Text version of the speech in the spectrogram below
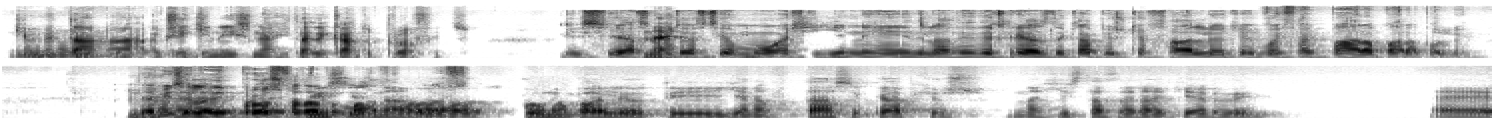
και Εννοείται, μετά να εννοείται. ξεκινήσει να έχει τα δικά του profits. Ισχύει αυτό Ναι. το FTMO έχει γίνει, δηλαδή δεν χρειάζεται κάποιος κεφάλαιο και βοηθάει πάρα πάρα πολύ. Ναι. Εμείς δηλαδή πρόσφατα το Επίσης, μάθαμε όλο να αυτό. πούμε πάλι ότι για να φτάσει κάποιος να έχει σταθερά κέρδη, ε,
